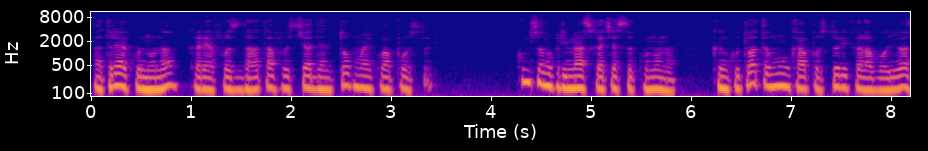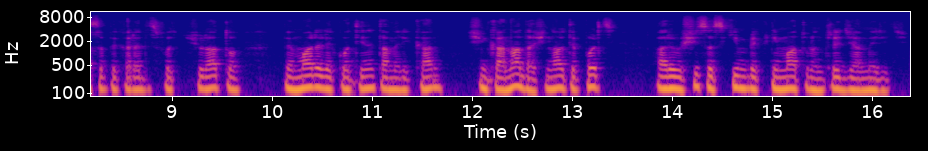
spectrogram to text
A treia cunună, care a fost dată, a fost cea de întocmai cu apostoli. Cum să nu primească această cunună, când cu toată munca apostolică laborioasă pe care a desfășurat-o pe marele continent american și în Canada și în alte părți, a reușit să schimbe climatul întregii Americi.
